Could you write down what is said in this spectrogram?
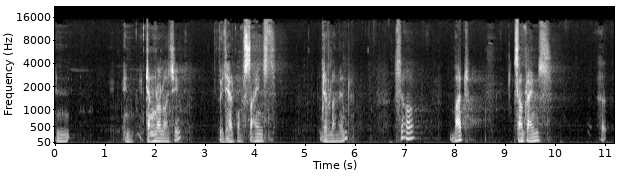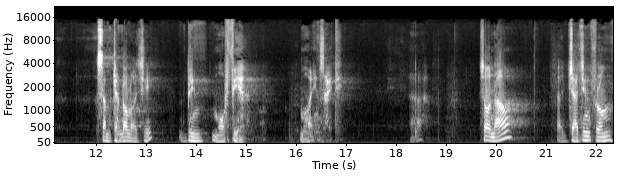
in, in technology with help of science development. So, but sometimes some technology bring more fear, more anxiety. Uh, so now, uh, judging from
